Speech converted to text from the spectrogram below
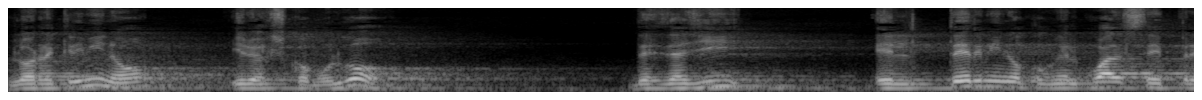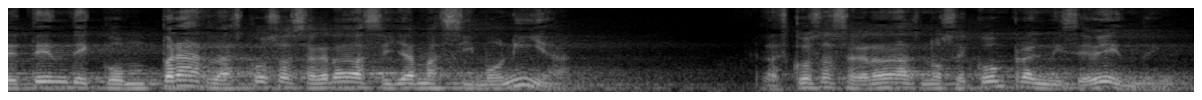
lo recriminó y lo excomulgó. Desde allí, el término con el cual se pretende comprar las cosas sagradas se llama simonía. Las cosas sagradas no se compran ni se venden,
